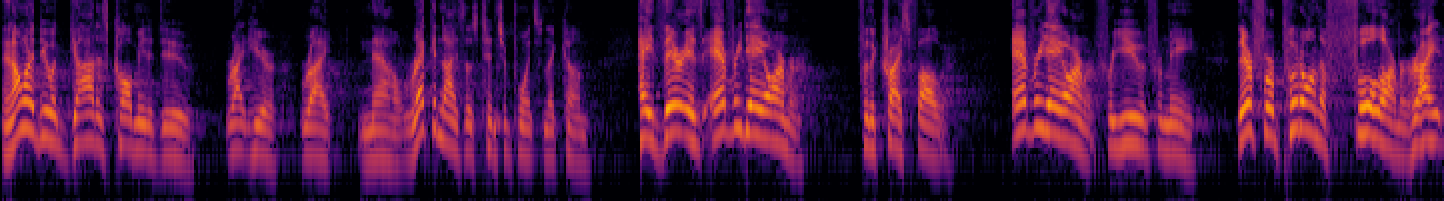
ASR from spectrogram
and I want to do what God has called me to do right here, right now. Recognize those tension points when they come. Hey, there is everyday armor for the Christ follower. Everyday armor for you and for me. Therefore, put on the full armor, right?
